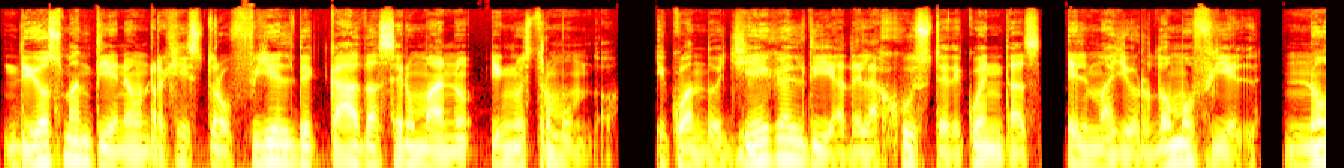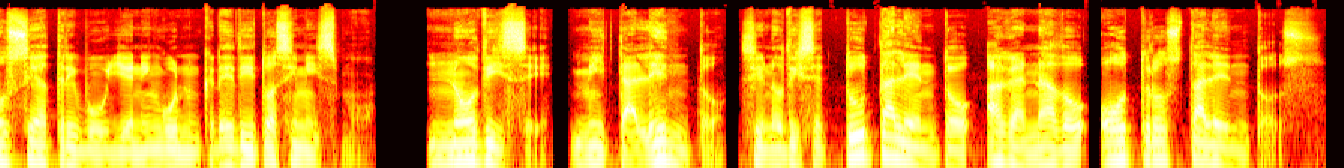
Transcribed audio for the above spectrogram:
Dios mantiene un registro fiel de cada ser humano en nuestro mundo. Y cuando llega el día del ajuste de cuentas, el mayordomo fiel no se atribuye ningún crédito a sí mismo no dice mi talento, sino dice tu talento ha ganado otros talentos.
